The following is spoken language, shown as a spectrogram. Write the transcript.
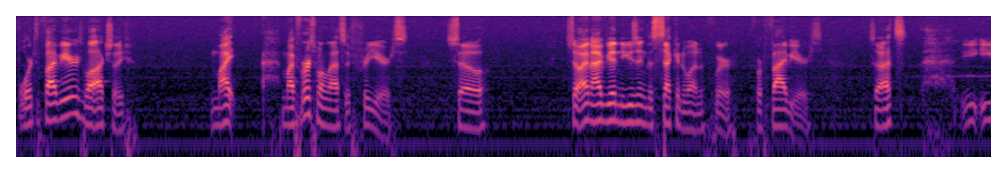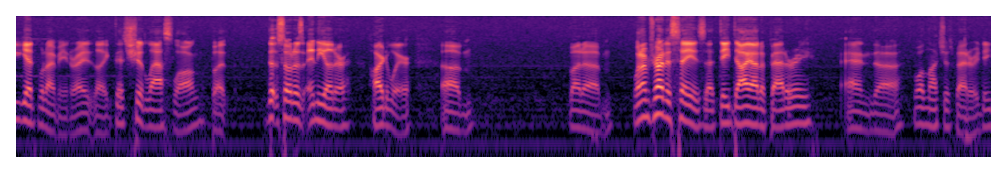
four to five years. Well, actually, my my first one lasted three years, so so and I've been using the second one for for five years, so that's you, you get what I mean, right? Like that should last long, but so does any other hardware. Um, but um, what I'm trying to say is that they die out of battery, and uh, well, not just battery. They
